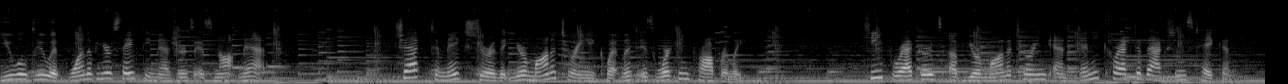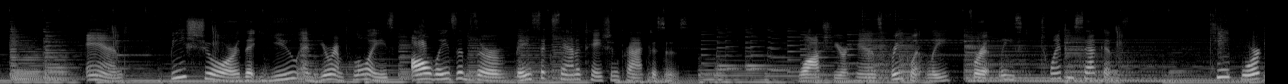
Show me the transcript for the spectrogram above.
you will do if one of your safety measures is not met. Check to make sure that your monitoring equipment is working properly. Keep records of your monitoring and any corrective actions taken. And be sure that you and your employees always observe basic sanitation practices. Wash your hands frequently for at least 20 seconds. Keep work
